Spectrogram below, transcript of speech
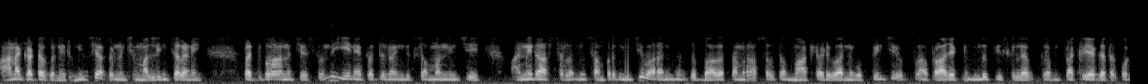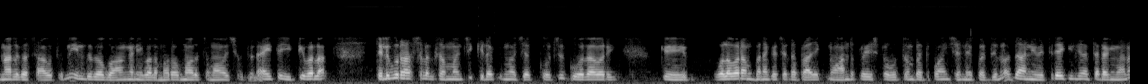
ఆనకట్ట ఒక నిర్మించి అక్కడి నుంచి మళ్ళించాలని ప్రతిపాదన చేస్తుంది. ఈ నేపథ్యంలో ఇందుకు సంబంధించి అన్ని రాష్ట్రాలను సంప్రదించి వారందరితో భాగస్వామ్య రాష్ట్రాలతో మాట్లాడి వారిని ఒప్పించి ప్రాజెక్టు ముందుకు తీసుకెళ్ళే ప్రక్రియ గత కొన్నాళ్ళుగా సాగుతుంది. ఇందులో భాగంగా ఇవాళ మరోమారు సమావేశం అవుతుంది అయితే ఇటీవల తెలుగు రాష్ట్రాలకు సంబంధించి కీలకంగా చెప్పుకోవచ్చు. గోదావరి పోలవరం బనకచెట్ట ప్రాజెక్టును ఆంధ్రప్రదేశ్ ప్రభుత్వం ప్రతిపాదించిన నేపథ్యంలో దాన్ని వ్యతిరేకించిన తెలంగాణ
